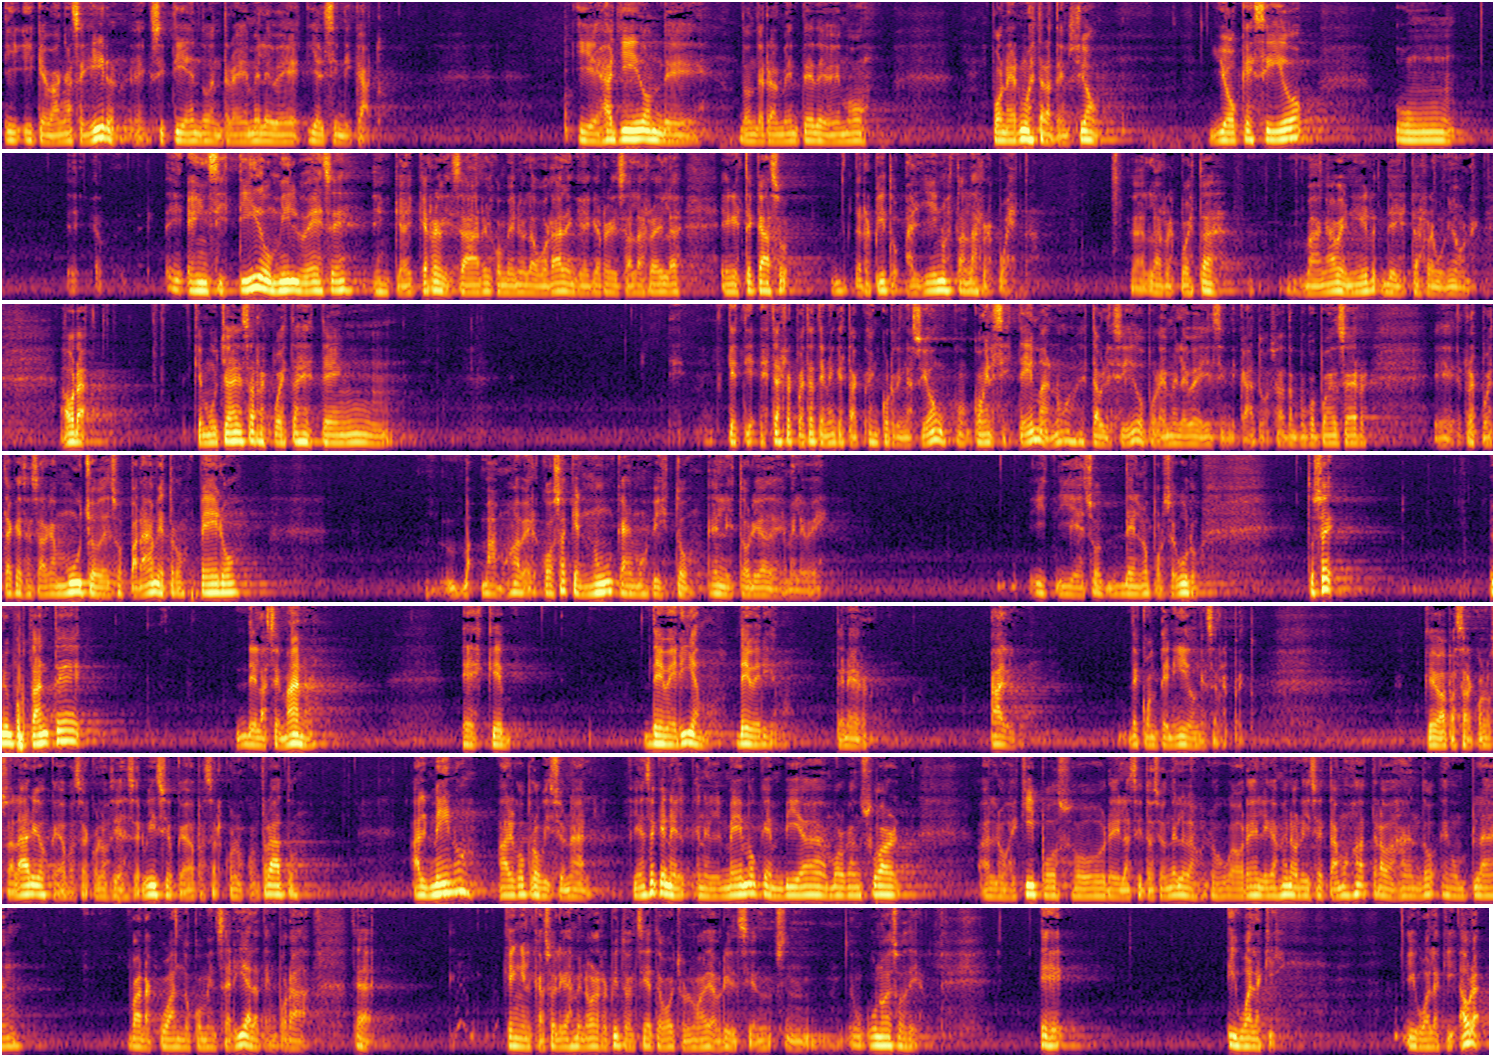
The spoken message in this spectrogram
y, y, que van a seguir existiendo entre MLB y el sindicato. Y es allí donde donde realmente debemos poner nuestra atención. Yo que he sido un... He insistido mil veces en que hay que revisar el convenio laboral, en que hay que revisar las reglas. En este caso, te repito, allí no están las respuestas. las respuestas van a venir de estas reuniones. Ahora, que muchas de esas respuestas estén que estas respuestas tienen que estar en coordinación con, el sistema ¿no? establecido por MLB y el sindicato. O sea, tampoco pueden ser eh, respuestas que se salgan mucho de esos parámetros, pero vamos a ver cosas que nunca hemos visto en la historia de MLB. Y, y eso denlo por seguro. Entonces, lo importante de la semana es que deberíamos deberíamos tener algo de contenido en ese respecto. ¿Qué va a pasar con los salarios? ¿Qué va a pasar con los días de servicio? ¿Qué va a pasar con los contratos? Al menos algo provisional. Fíjense que en el, en el memo que envía Morgan Swart a los equipos sobre la situación de los, jugadores de ligas menores, dice, estamos trabajando en un plan para cuando comenzaría la temporada. O sea, que en el caso de ligas menores, repito, el 7, 8, el 9 de abril, uno de esos días. Eh, igual aquí. Igual aquí. Ahora,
